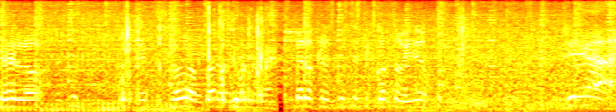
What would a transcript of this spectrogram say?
Espérenlo. Espero que les guste este corto video Yeah.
